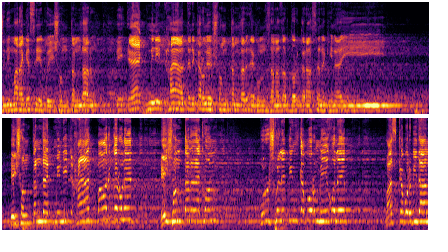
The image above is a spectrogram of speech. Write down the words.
যদি মারা গেছে, তো এই সন্তানটার এই এক মিনিট হায়াতের কারণে সন্তানটার এখন জানাজার দরকার আছে নাকি নাই? এই সন্তানটা এক মিনিট হায়াত পাওয়ার কারণে, এই সন্তানের এখন পুরুষ হলে তিন কাপড়, মেয়ে হলে পাঁচ কাপড় বিধান,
